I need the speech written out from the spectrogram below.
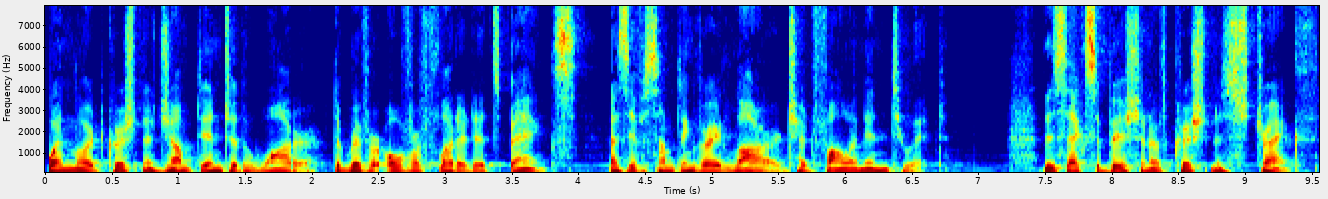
When Lord Krishna jumped into the water, the river overflooded its banks, as if something very large had fallen into it. This exhibition of Krishna's strength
